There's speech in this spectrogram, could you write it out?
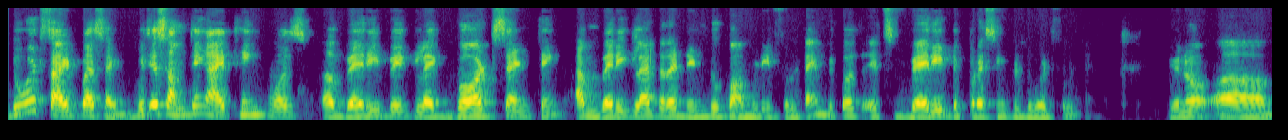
do it side by side, which is something I think was a very big, like, godsend thing. I'm very glad that I didn't do comedy full time because it's very depressing to do it full time. You know, uh,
